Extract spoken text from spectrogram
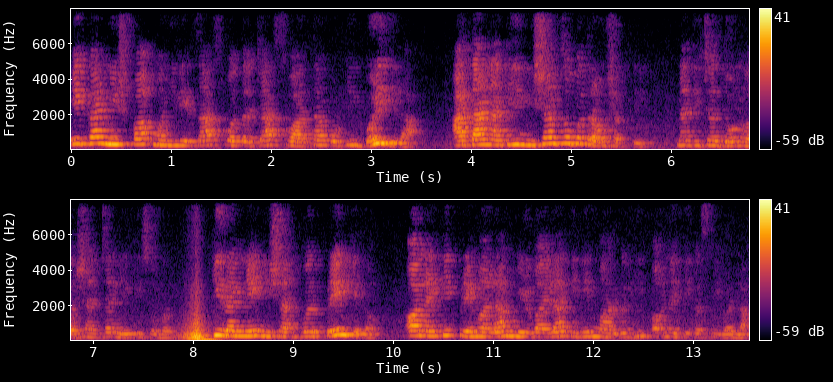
एका निष्पाप महिलेचा स्वतःच्या स्वार्थापोटी बळी दिला. आता ना ती निशांत सोबत राहू शकते. ना तिच्या दोन वर्षांच्या लेकीसोबत. किरणने निशांतवर प्रेम केलं. अनैतिक प्रेमाला मिळवायला तिने मार्गही अनैतिकच निवडला.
